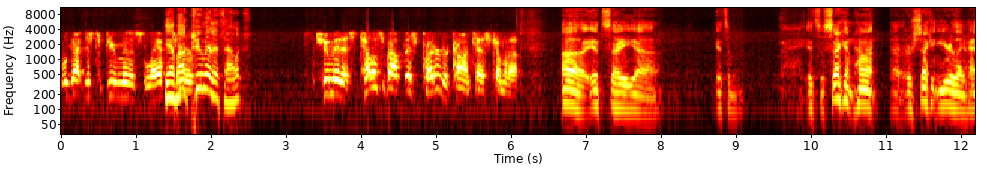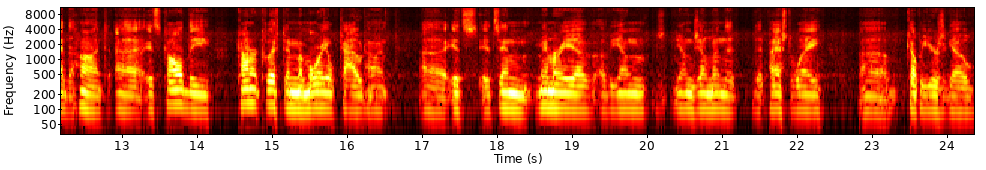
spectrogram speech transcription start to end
we got just a few minutes left. Yeah, about here. two minutes, Alex. Two minutes. Tell us about this predator contest coming up. Uh, it's a uh, it's a it's a second hunt uh, or second year they've had the hunt. Uh, it's called the Connor Clifton Memorial Coyote Hunt. Uh, it's it's in memory of, of a young young gentleman that, that passed away uh, a couple years ago.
